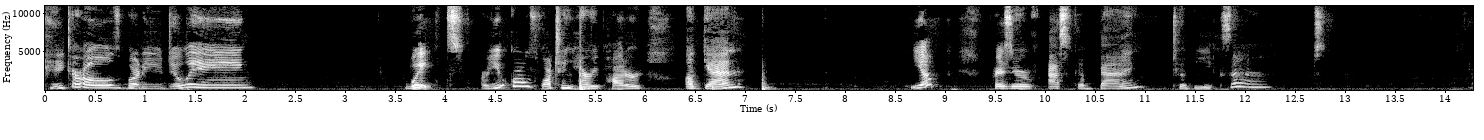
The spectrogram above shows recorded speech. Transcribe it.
Hey girls, what are you doing? Wait, are you girls watching Harry Potter again? Yep, Prisoner of Azkaban to be exact. You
